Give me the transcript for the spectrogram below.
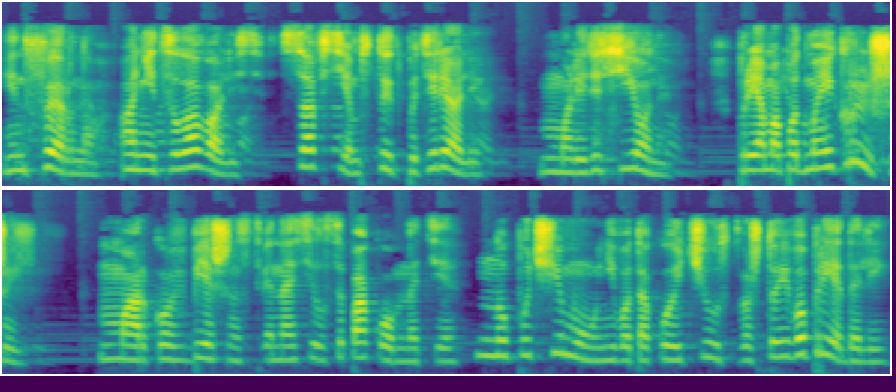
Инферно, они целовались. Совсем стыд потеряли. Маледисьоны. Прямо под моей крышей. Марко в бешенстве носился по комнате. Но почему у него такое чувство, что его предали?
